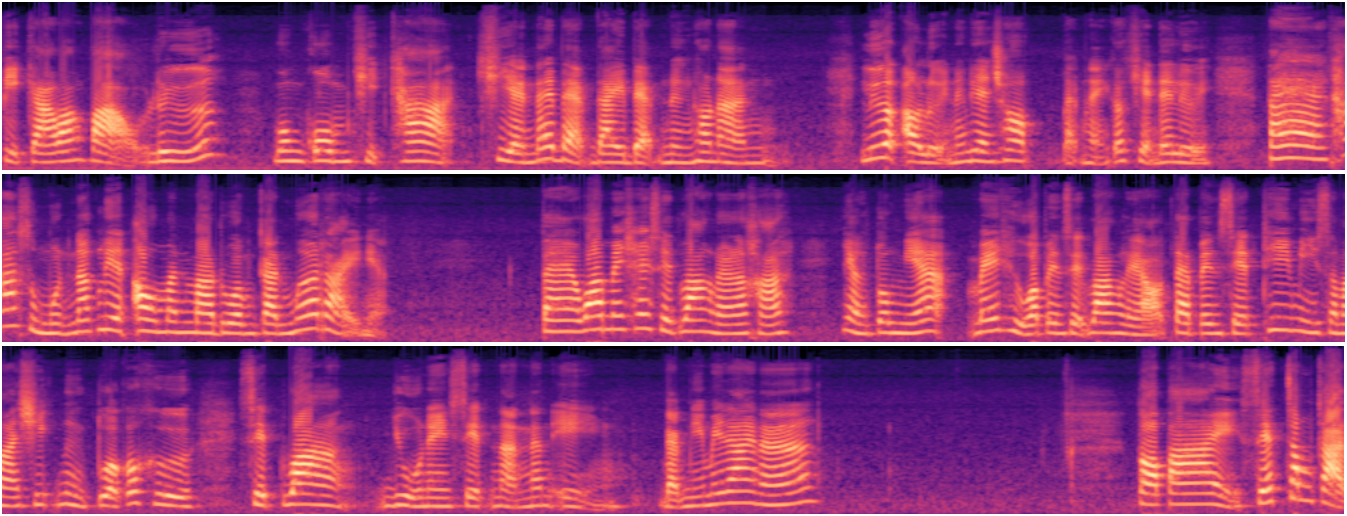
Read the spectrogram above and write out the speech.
ปีกกาว่างเปล่า หรือวงกลมขีดค่า เขียนได้แบบใดแบบหนึ่งเท่านั้นเลือกเอาเลยนักเรียนชอบแบบไหนก็เขียนได้เลย แต่ถ้าสมมตินักเรียนเอามันมารวมกันเมื่อไหร่เนี่ย แปลว่าไม่ใช่เซตว่างแล้วนะคะ อย่างตรงเนี้ยไม่ถือว่าเป็นเซตว่างแล้ว แต่เป็นเซตที่มีสมาชิกหนึ่งตัวก็คือเซตว่างอยู่ในเซตนั้นนั่นเอง แบบนี้ไม่ได้นะ ต่อไปเซตจำกัด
